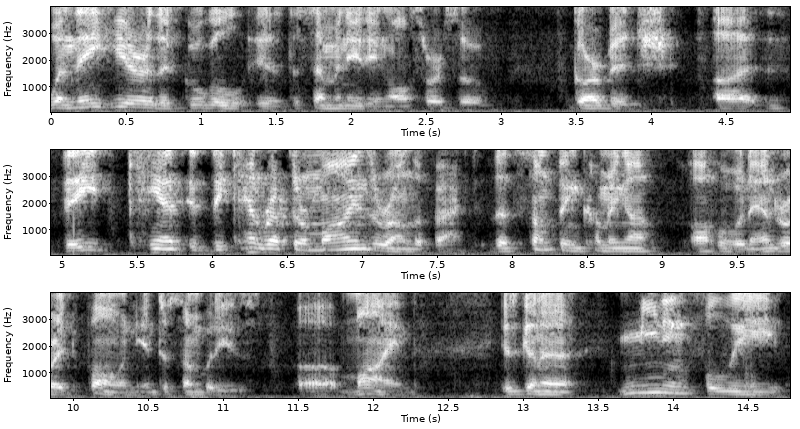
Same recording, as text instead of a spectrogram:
when they hear that Google is disseminating all sorts of garbage, uh, they can't they can't wrap their minds around the fact that something coming up off of an Android phone into somebody's uh, mind is going to meaningfully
